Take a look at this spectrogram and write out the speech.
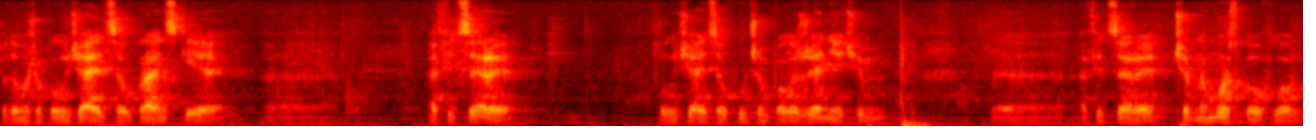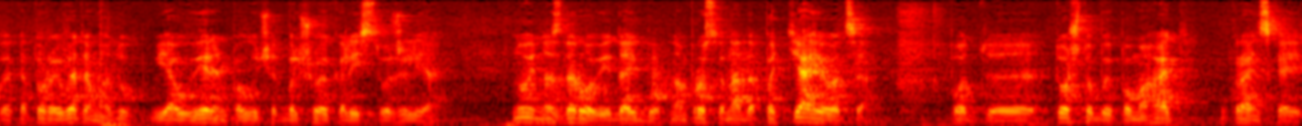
Потому что, получается, украинские э, офицеры получаются в худшем положении, чем э, офицеры Черноморского флота, которые в этом году, я уверен, получат большое количество жилья. Ну и на здоровье, дай бог. Нам просто надо подтягиваться под э, то, чтобы помогать украинской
